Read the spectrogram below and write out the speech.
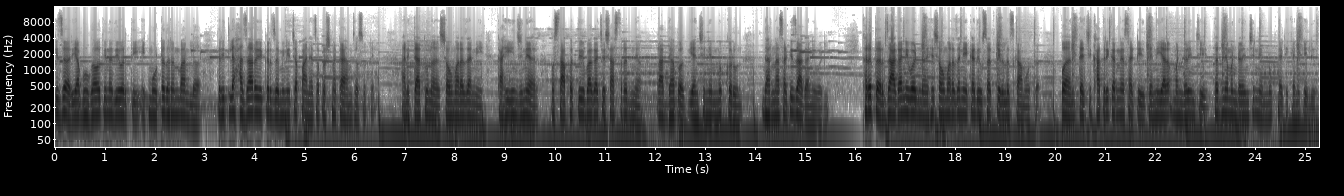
की जर या भोगावती नदीवरती एक मोठं धरण बांधलं तर इथल्या हजारो एकर जमिनीच्या पाण्याचा प्रश्न कायमचा सुटेल. आणि त्यातूनच शाहू महाराजांनी काही इंजिनियर व स्थापत्य विभागाचे शास्त्रज्ञ प्राध्यापक यांची नेमणूक करून धरणासाठी जागा निवडली. खरं तर जागा निवडणं हे शाहू महाराजांनी एका दिवसात केलेलंच काम होतं. पण त्याची खात्री करण्यासाठी त्यांनी या मंडळींची तज्ज्ञ मंडळींची नेमणूक त्या ठिकाणी केली होती.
